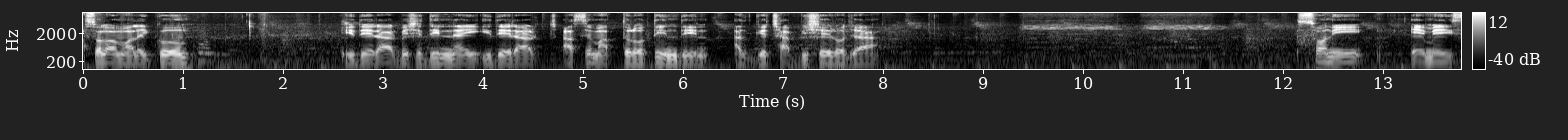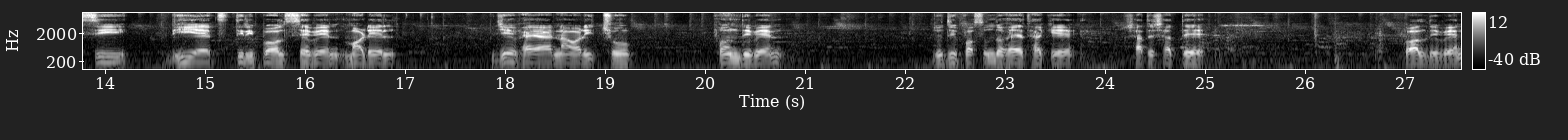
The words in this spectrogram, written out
আসসালামু আলাইকুম। ঈদের আর বেশি দিন নেই, ঈদের আর আছে মাত্র তিন দিন। আজকে ছাব্বিশে রোজা। Sony MHC VX triple seven model যে ভাইয়া নেওয়ার ইচ্ছুক, ফোন দিবেন। যদি পছন্দ হয়ে থাকে, সাথে সাথে কল দিবেন।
